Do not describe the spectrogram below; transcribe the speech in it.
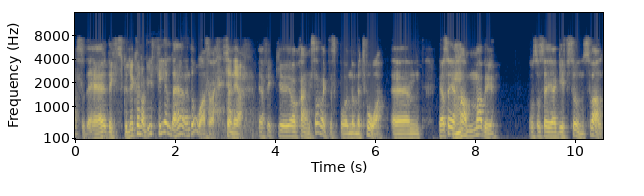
Alltså det här, det skulle kunna bli fel det här ändå alltså, känner jag. Jag fick jag chansar faktiskt på nummer två. Men jag säger Mm. Hammarby. Och så säger jag GIF Sundsvall.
